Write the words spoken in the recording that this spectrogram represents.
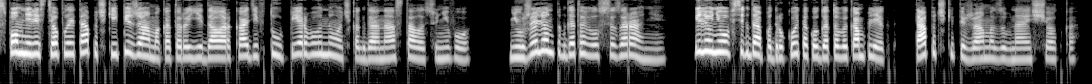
Вспомнились теплые тапочки и пижама, которые ей дал Аркадий в ту первую ночь, когда она осталась у него. Неужели он подготовил все заранее? Или у него всегда под рукой такой готовый комплект? Тапочки, пижама, зубная щетка.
